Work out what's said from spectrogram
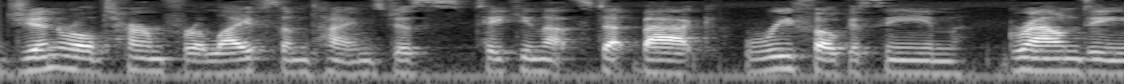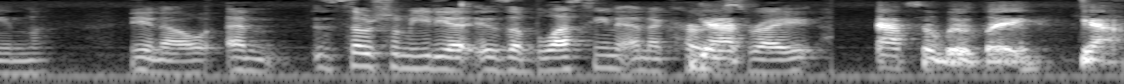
general term for life sometimes just taking that step back, refocusing, grounding, you know, and social media is a blessing and a curse, yeah. right? Absolutely. Yeah.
